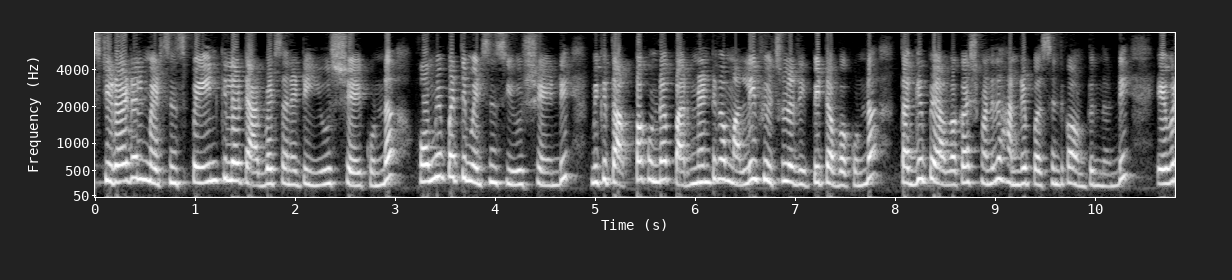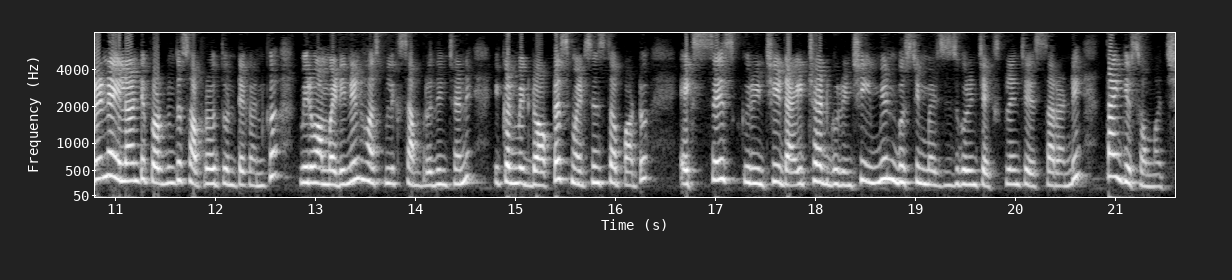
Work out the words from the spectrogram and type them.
steroidal medicines pain killer tablets అనేటివి యూజ్ చేయకుండా హోమియోపతి మెడిసిన్స్ యూజ్ చేయండి. మీకు తప్పకుండా పర్మనెంట్గా మళ్ళీ ఫ్యూచర్లో రిపీట్ అవ్వకుండా తగ్గిపోయే అవకాశం అనేది హండ్రెడ్ పర్సెంట్గా ఉంటుందండి. ఎవరైనా ఇలాంటి ప్రాబ్లంతో సఫర్ అవుతుంటే కనుక మీరు మా మెడినియన్ హాస్పిటల్కి సంప్రదించండి. ఇక్కడ మీకు డాక్టర్స్ మెడిసిన్స్తో పాటు ఎక్సర్సైజ్ గురించి డైట్ చార్ట్ గురించి ఇమ్యూన్ బూస్టింగ్ మెడిసిన్స్ గురించి ఎక్స్ప్లెయిన్ చేస్తారండి. Thank you so much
